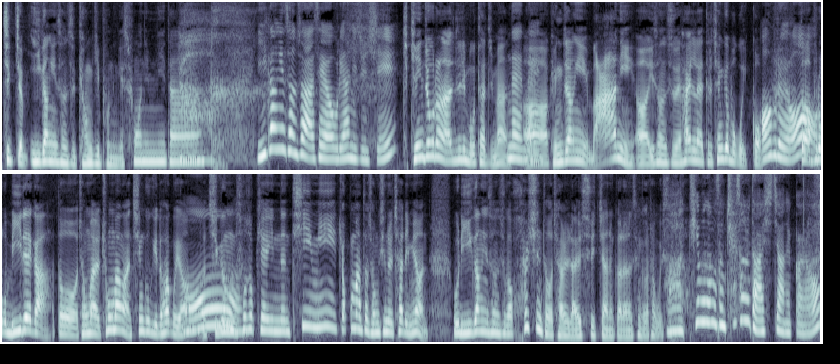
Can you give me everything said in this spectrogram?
직접 이강인 선수 경기 보는 게 소원입니다. 이강인 선수 아세요? 우리 한희준 씨. 개인적으로는 알지 못하지만 네네. 어, 굉장히 많이 어, 이 선수의 하이라이트를 챙겨보고 있고 어, 그래요? 또 앞으로 미래가 또 정말 촉망한 친구기도 하고요. 오. 어, 지금 소속해 있는 팀이 조금만 더 정신을 차리면 우리 이강인 선수가 훨씬 더 잘 날 수 있지 않을까라는 생각을 하고 있습니다. 아, 팀은 항상 최선을 다하시지 않을까요?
